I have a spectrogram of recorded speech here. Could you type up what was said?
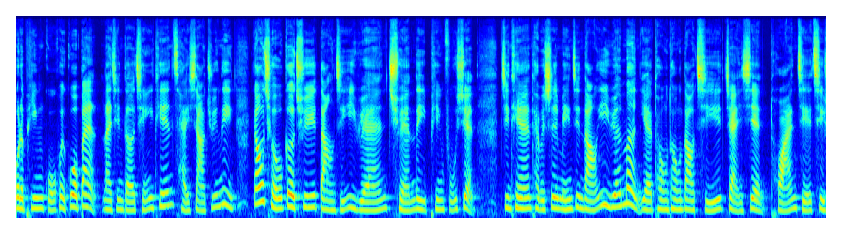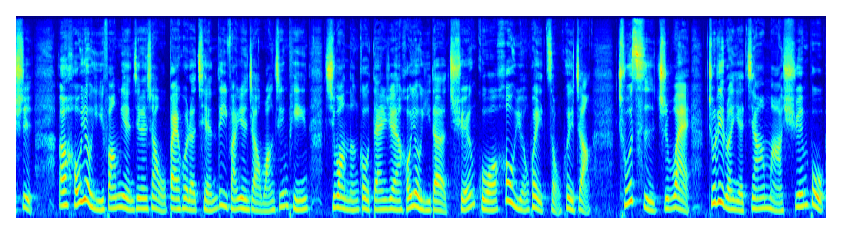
为了拼国会过半，赖清德前一天才下军令，要求各区党籍议员全力拼辅选。今天，特别是民进党议员们也通通到齐，展现团结气势。而侯友谊方面，今天上午拜会了前立法院长王金平，希望能够担任侯友谊的全国后援会总会长。除此之外，朱立伦也加码宣布，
